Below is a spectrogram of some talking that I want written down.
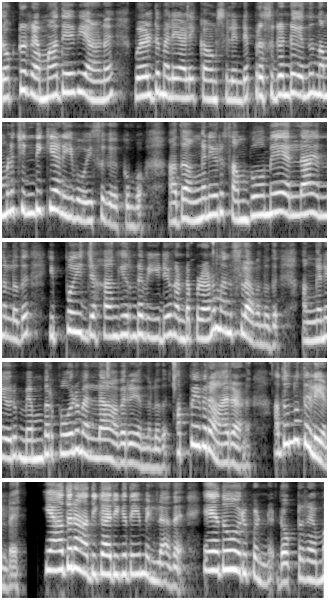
ഡോക്ടർ രമാദേവിയാണ് വേൾഡ് മലയാളി കൗൺസിലിന്റെ പ്രസിഡന്റ് എന്ന് നമ്മൾ ചിന്തിക്കുകയാണ് ഈ വോയിസ് കേൾക്കുമ്പോൾ. അത് അങ്ങനെ ഒരു സംഭവമേ അല്ല എന്നുള്ളത് ഇപ്പോൾ ഈ ജഹാംഗീറിന്റെ വീഡിയോ കണ്ടപ്പോഴാണ് മനസ്സിലാവുന്നത്. അങ്ങനെ ഒരു മെമ്പർ പോലുമല്ല അവർ എന്നുള്ളത്. അപ്പോൾ ഇവർ ആരാണ്? അതൊന്നും തെളിയണ്ടേ? യാതൊരു ആധികാരികതയും ഇല്ലാതെ ഏതോ ഒരു പെണ്ണ് ഡോക്ടർ രമ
